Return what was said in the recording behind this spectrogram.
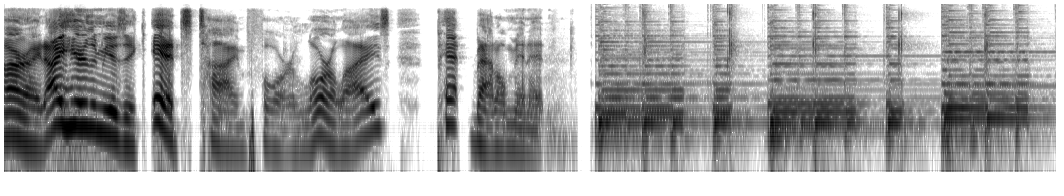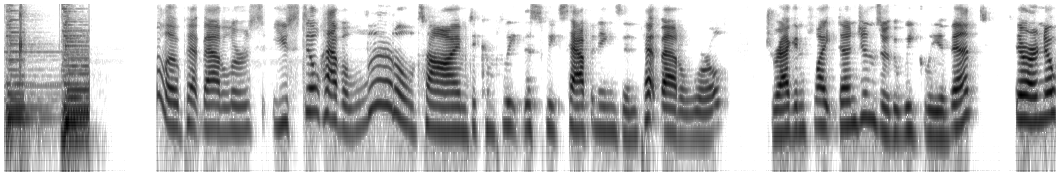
All right, I hear the music. It's time for Lorelai's Pet Battle Minute. Hello, pet battlers. You still have a little time to complete this week's happenings in Pet Battle World. Dragonflight Dungeons are the weekly event. There are no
